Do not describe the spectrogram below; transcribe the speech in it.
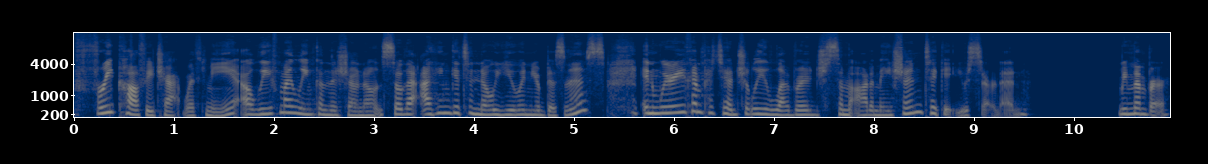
free coffee chat with me. I'll leave my link in the show notes so that I can get to know you and your business and where you can potentially leverage some automation to get you started. Remember,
